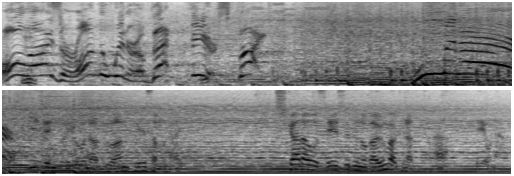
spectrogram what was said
All eyes are on the winner of that fierce fight! Winner! 以前のような不安定さもない力を制するのが上手くなったなレオナ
